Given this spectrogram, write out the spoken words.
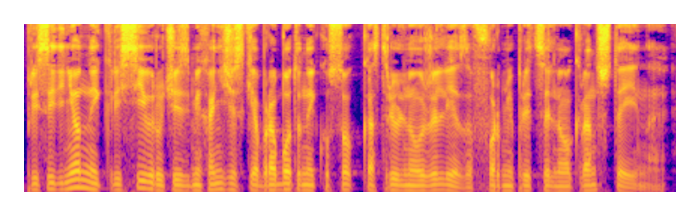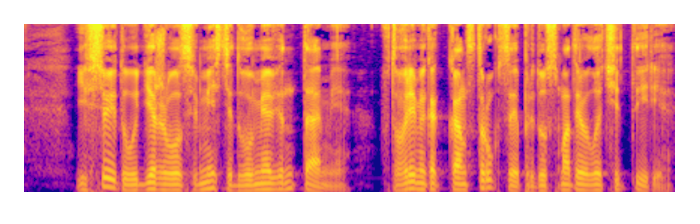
присоединенный к ресиверу через механически обработанный кусок кастрюльного железа в форме прицельного кронштейна. И все это удерживалось вместе двумя винтами, в то время как конструкция предусматривала четыре.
